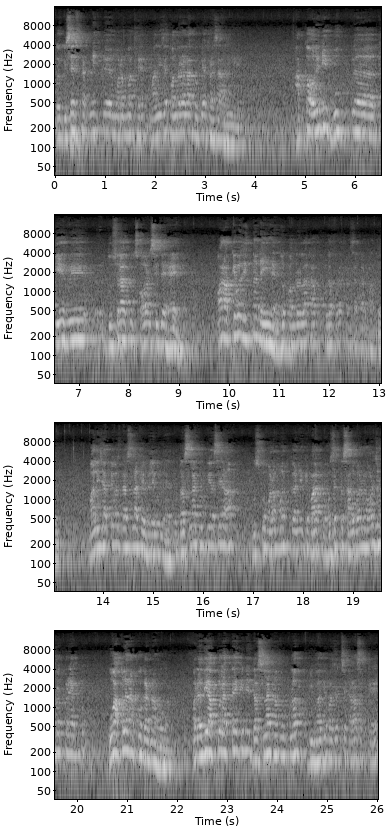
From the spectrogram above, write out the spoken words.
कोई विशेष तकनीक मरम्मत है? मान लीजिए पंद्रह लाख रुपया खर्चा आ रही है। आपका ऑलरेडी बुक किए हुए दूसरा कुछ और चीज़ें है और आपके पास इतना नहीं है जो पंद्रह लाख आप पूरा पूरा खर्चा कर पाते हैं। मान लीजिए आपके पास दस लाख अवेलेबल है तो दस लाख रुपया से आप उसको मरम्मत करने के बाद हो सकता है साल भर में और ज़रूरत पड़े आपको। वो आकलन आपको करना होगा। और यदि आपको लगता है कि नहीं, दस लाख हम उपलब्ध विभागीय बजट से करा सकते हैं,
